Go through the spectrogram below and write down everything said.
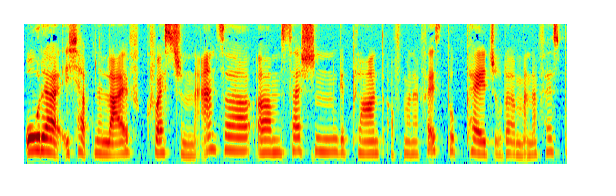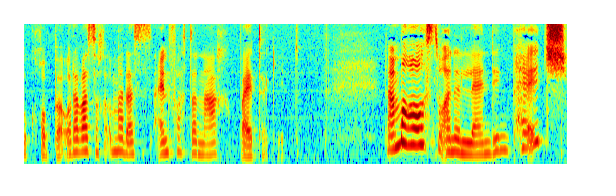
Oder ich habe eine Live-Question-and-Answer-Session ähm, geplant auf meiner Facebook-Page oder in meiner Facebook-Gruppe oder was auch immer, dass es einfach danach weitergeht. Dann brauchst du eine Landing-Page,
